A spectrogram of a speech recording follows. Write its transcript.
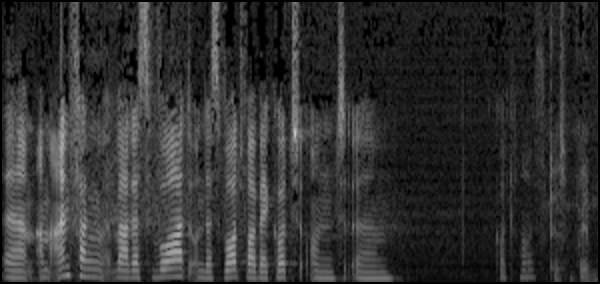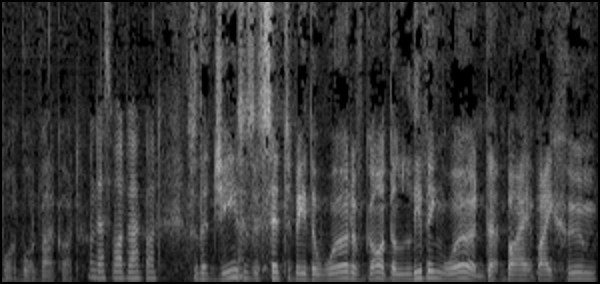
ähm, am Anfang war das Wort und das Wort war bei Gott und ähm, Gott es. Das Wort Wort war Gott. Und das Wort war Gott. So that Jesus is said to be the Word of God, the living Word, that by, by whom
